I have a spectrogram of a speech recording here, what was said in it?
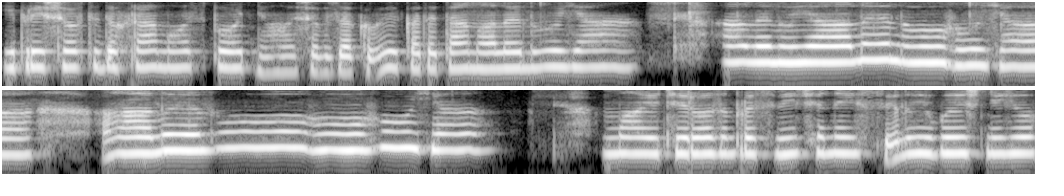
і прийшов ти до храму Господнього, щоб закликати там Алелуя, Алелуя, Алелуя, Алелуя. Маючи розум просвічений силою вишньою,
